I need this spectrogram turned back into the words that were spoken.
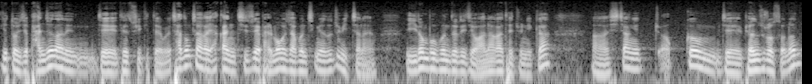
이게 또 이제 반전하는 이제 될 수 있기 때문에 자동차가 약간 지수에 발목을 잡은 측면도 좀 있잖아요. 이런 부분들이 이제 완화가 돼주니까 어, 시장이 조금 이제 변수로서는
